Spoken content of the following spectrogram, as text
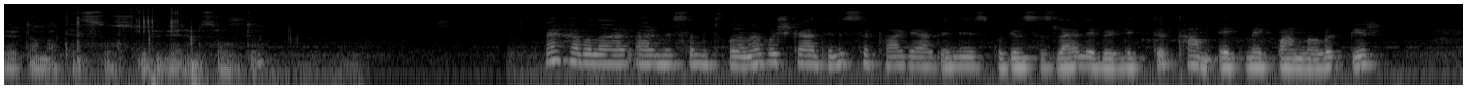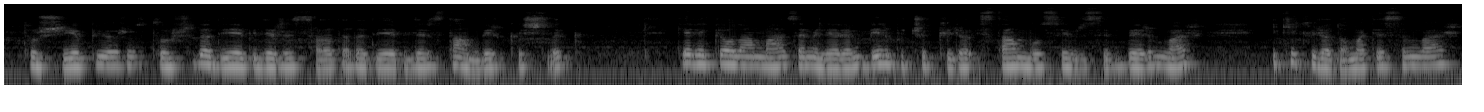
bir domates soslu biberimiz oldu. Merhabalar Arnesa Mutfağı'na hoş geldiniz, sefa geldiniz. Bugün sizlerle birlikte tam ekmek banmalık bir turşu yapıyoruz. Turşu da diyebiliriz, salata da diyebiliriz. Tam bir kışlık. Gerekli olan malzemelerim 1,5 kilo İstanbul sivrisi biberim var. 2 kilo domatesim var.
